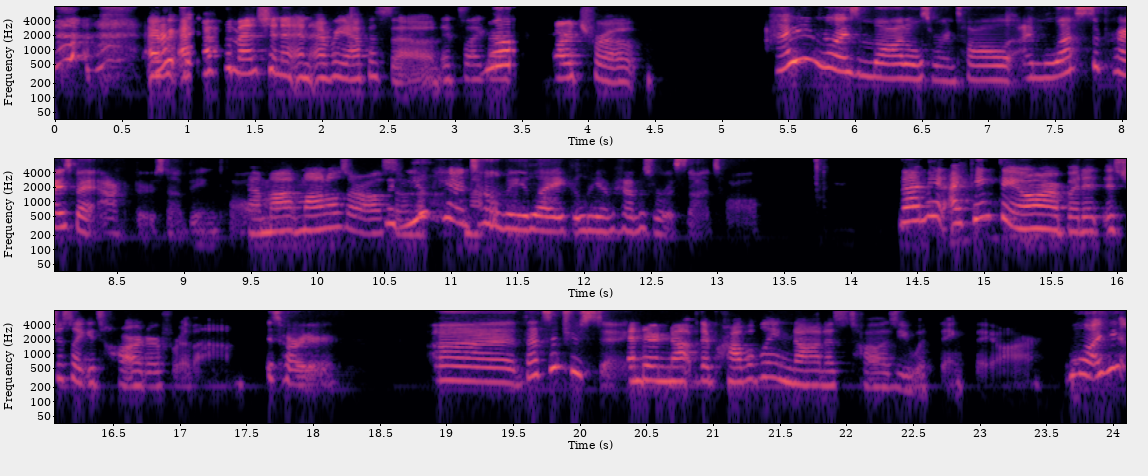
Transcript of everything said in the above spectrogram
every I have to mention it in every episode. It's like Well- our, our trope. I didn't realize models weren't tall. I'm less surprised by actors not being tall. Yeah, mo- models are also. like you can't tell me like Liam Hemsworth's not tall. No, I mean I think they are, but it, it's just like it's harder for them, It's harder. Uh, that's interesting. and they're not. They're probably not as tall as you would think they are. Well, I think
